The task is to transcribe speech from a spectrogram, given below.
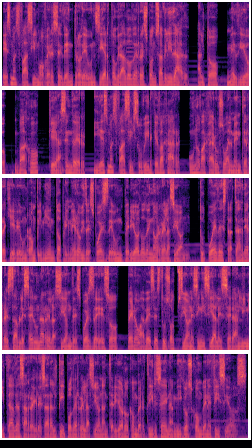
es más fácil moverse dentro de un cierto grado de responsabilidad, alto, medio, bajo, que ascender, y es más fácil subir que bajar. Uno bajar usualmente requiere un rompimiento primero y después de un periodo de no relación. Tú puedes tratar de restablecer una relación después de eso, pero a veces tus opciones iniciales serán limitadas a regresar al tipo de relación anterior o convertirse en amigos con beneficios.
